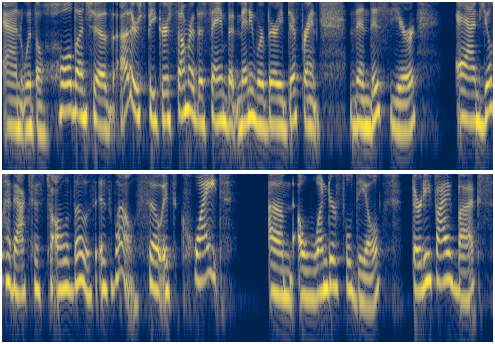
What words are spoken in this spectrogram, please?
and with a whole bunch of other speakers some are the same but many were very different than this year and you'll have access to all of those as well so it's quite um, a wonderful deal 35 bucks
